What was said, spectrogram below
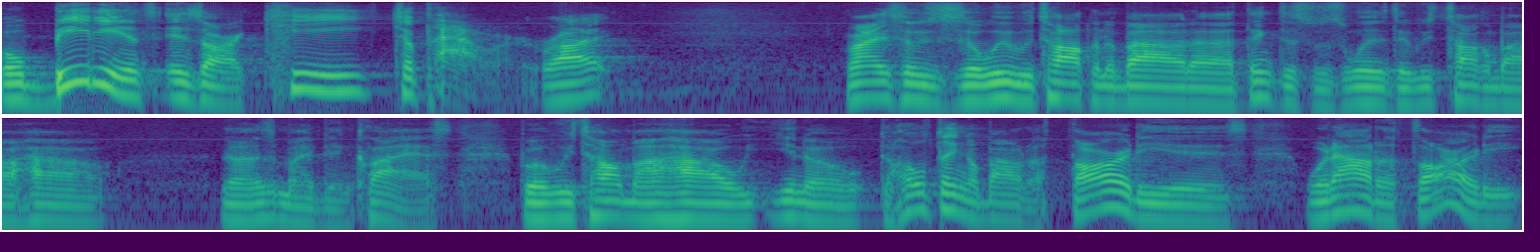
Obedience is our key to power, right? Right? So, so we were talking about, uh, I think this was Wednesday, we were talking about how, no, this might have been class, but we were talking about how, you know, the whole thing about authority is without authority,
